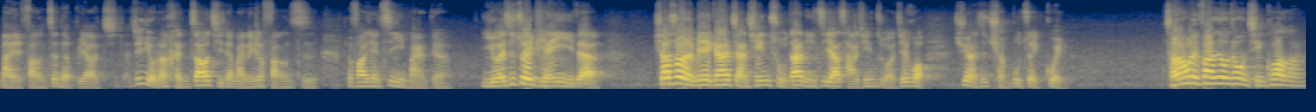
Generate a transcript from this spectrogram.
买房真的不要急啊！就有人很着急的买了一个房子，就发现自己买的以为是最便宜的，销售人员也跟他讲清楚，但你自己要查清楚啊。结果居然是全部最贵。常常会发生这种情况啊，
